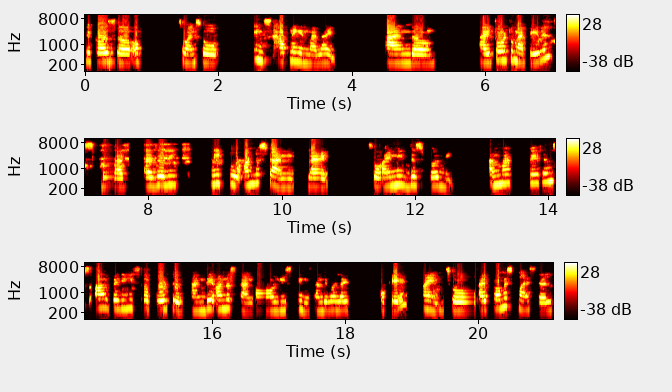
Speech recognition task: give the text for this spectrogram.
because uh, of so and so things happening in my life. And um, I told to my parents that I really need to understand life. So I need this for me. And my parents are very supportive and they understand all these things. And they were like, okay, fine. So I promised myself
